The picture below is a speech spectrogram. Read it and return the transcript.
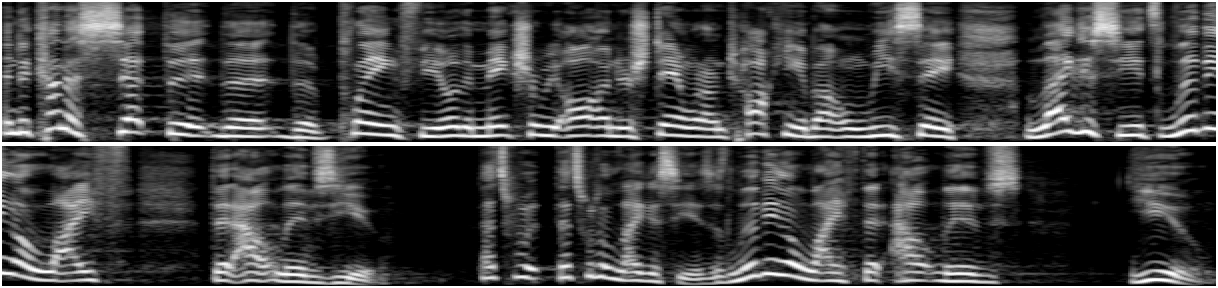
And to kind of set the, the, the playing field and make sure we all understand what I'm talking about when we say legacy, it's living a life that outlives you. That's what, that's what a legacy is, is living a life that outlives you.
